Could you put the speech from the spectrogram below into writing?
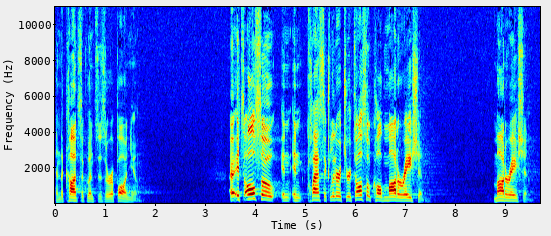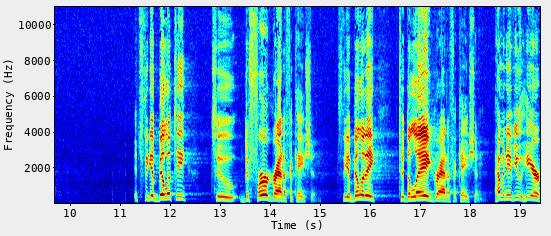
and the consequences are upon you. Uh, it's also, in, in classic literature, it's also called moderation. Moderation. It's the ability to defer gratification, it's the ability to delay gratification. How many of you here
